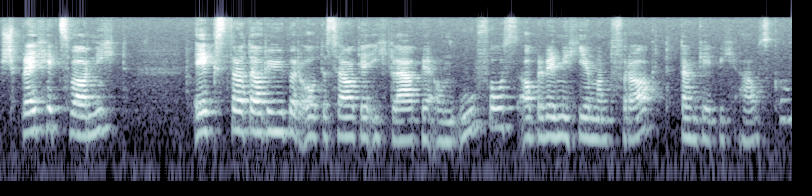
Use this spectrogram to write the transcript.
spreche zwar nicht extra darüber oder sage, ich glaube an UFOs, aber wenn mich jemand fragt, dann gebe ich Auskunft.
